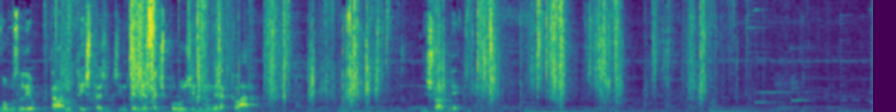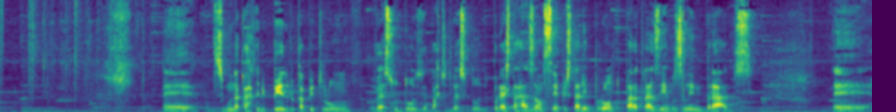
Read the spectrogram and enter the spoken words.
Vamos ler o que está lá no texto para a gente entender essa tipologia de maneira clara. Deixa eu abrir aqui. É, segunda carta de Pedro, capítulo 1, verso 12, a partir do verso 12. Por esta razão sempre estarei pronto para trazer-vos lembrados. É,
